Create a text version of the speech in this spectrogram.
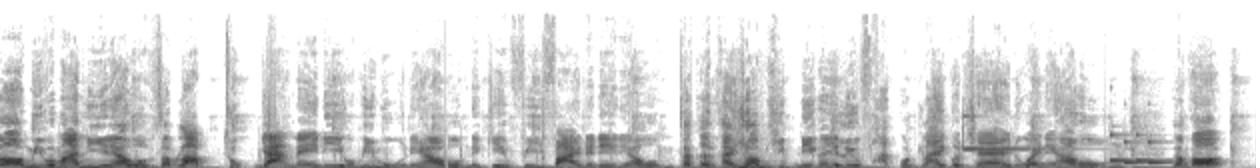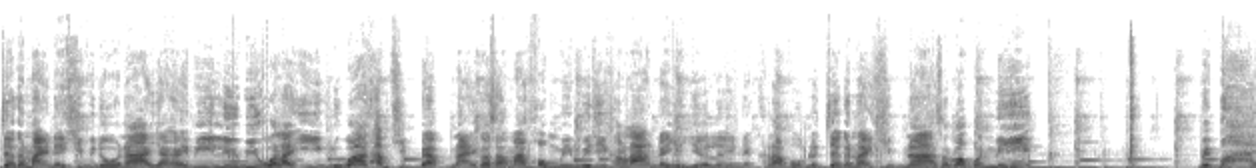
ก็มีประมาณนี้นะครับผมสำหรับทุกอย่างในดีของพี่หมูนะครับผมในเกมฟรีไฟนั่นเองนะครับผมถ้าเกิดใครชอบคลิปนี้ก็อย่าลืมฝากกดไลค์กดแชร์ให้ด้วยนะครับผมแล้วก็เจอกันใหม่ในคลิปวิดีโอหน้า อยากให้พี่รีวิวอะไรอีก หรือว่าทำคลิปแบบไหนก็สามารถคอมเมนต์ไว้ที่ข้างล่างได้เยอะๆเลยนะครับผมแล้วเจอกันใหม่คลิปหน้าสำหรับวันนี้บ๊ายบาย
